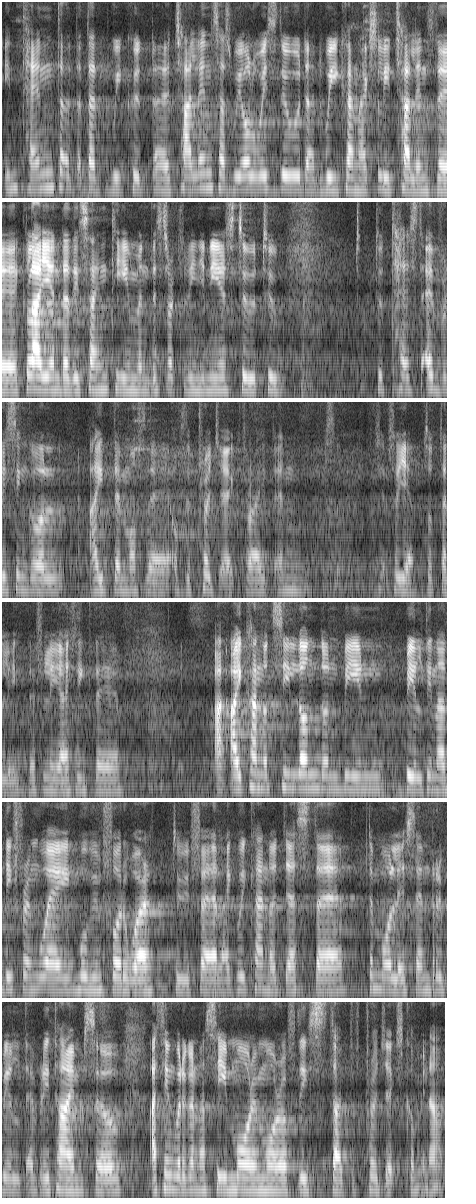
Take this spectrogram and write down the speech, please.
intent that, we could uh, challenge as we always do that we can actually challenge the client the design team and the structural engineers to to to, to test every single item of the of the project right? And so, so yeah totally. Definitely i think the I, cannot see London being built in a different way moving forward, to be fair. Like, we cannot just uh, demolish and rebuild every time. So I think we're going to see more and more of these type of projects coming up.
